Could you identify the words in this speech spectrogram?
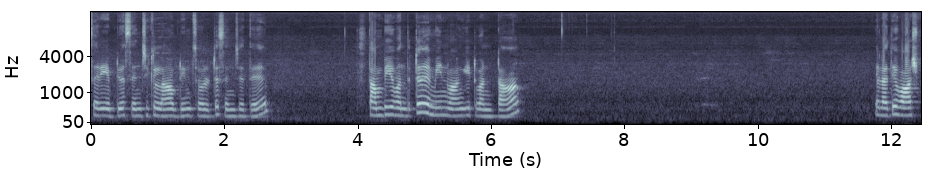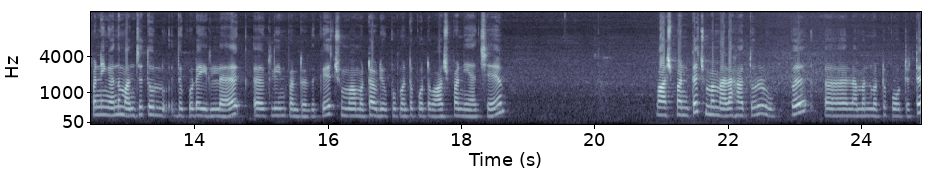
சரி எப்படியோ செஞ்சுக்கலாம் அப்படின்னு சொல்லிட்டு செஞ்சது. தம்பியும் வந்துட்டு மீன் வாங்கிட்டு வந்துட்டான். எல்லாத்தையும் வாஷ் பண்ணி இங்கே வந்து மஞ்சத்தூள் இது கூட இல்லை க்ளீன் பண்ணுறதுக்கு சும்மா மட்டும் அப்படி உப்பு மட்டும் போட்டு வாஷ் பண்ணியாச்சு. வாஷ் பண்ணிட்டு சும்மா மிளகாத்தூள் உப்பு லெமன் மட்டும் போட்டுட்டு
